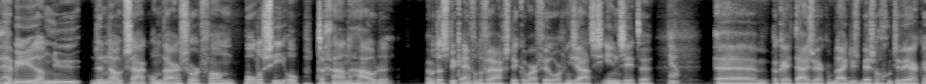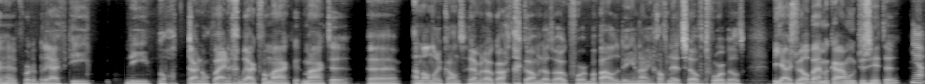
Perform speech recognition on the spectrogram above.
hebben jullie dan nu de noodzaak om daar een soort van policy op te gaan houden? Want dat is natuurlijk een van de vraagstukken waar veel organisaties in zitten. Ja. Uh, Oké, okay, thuiswerken blijkt dus best wel goed te werken hè, voor de bedrijven die, die nog, daar nog weinig gebruik van maak, maakten. Uh, aan de andere kant zijn we er ook achter gekomen dat we ook voor bepaalde dingen, nou je gaf net zelf het voorbeeld, juist wel bij elkaar moeten zitten. Ja.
